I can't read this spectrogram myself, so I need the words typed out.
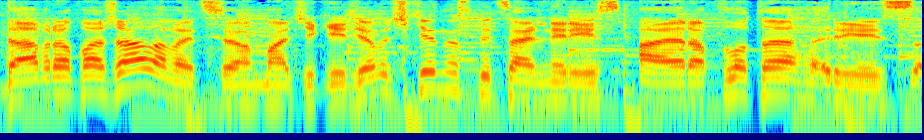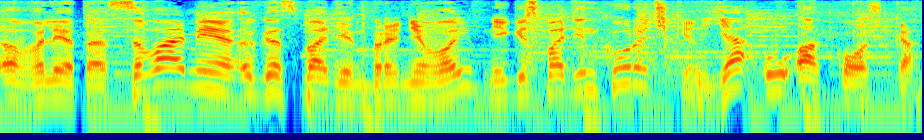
Добро пожаловать, мальчики и девочки, на специальный рейс Аэрофлота «Рейс в лето». С вами господин Броневой. И господин Курочкин. Я у окошка.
